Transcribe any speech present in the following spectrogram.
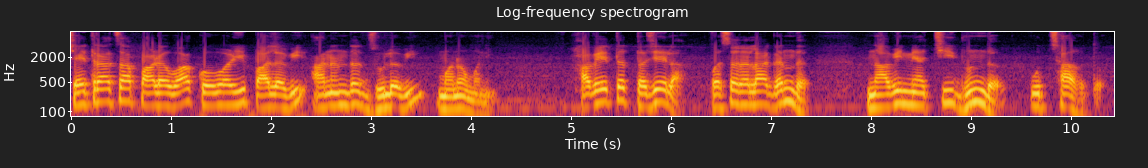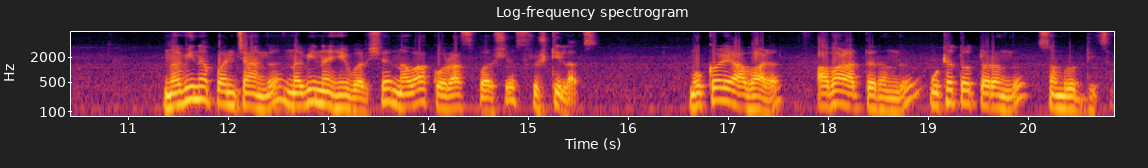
चैत्राचा पाडवा कोवळी पालवी आनंद झुलवी मनोमनी. हवेत तजेला पसरला गंध नाविन्याची धुंद उत्साह होतो. नवीन पंचांग नवीन हे वर्ष नवा कोरा स्पर्श सृष्टीलाच. मोकळे आभाळ आभाळात रंग उठतो तरंग समृद्धीचा.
